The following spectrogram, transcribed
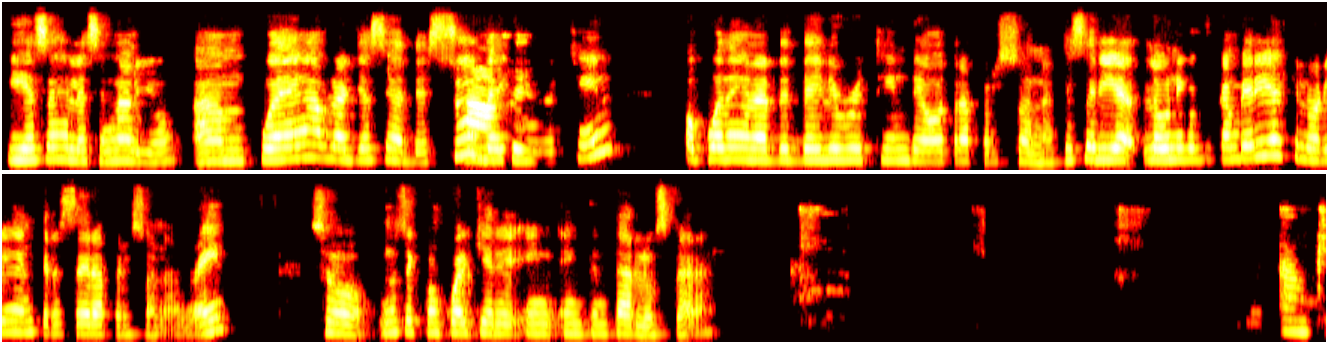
Y ese es el escenario. Am, pueden hablar ya sea de su Ah, daily sí. routine o pueden hablar de daily routine de otra persona, que sería, lo único que cambiaría es que lo harían en tercera persona, right? So, no sé con cuál quiere in- intentarlo, Clara. Ok.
